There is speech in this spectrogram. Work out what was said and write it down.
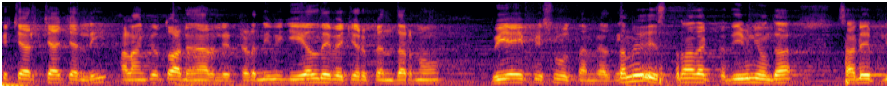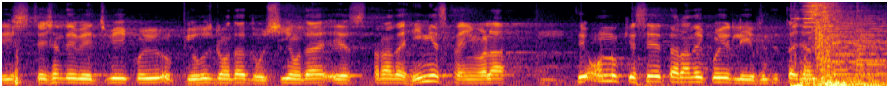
ਇੱਕ ਚਰਚਾ ਚੱਲੀ ਹਾਲਾਂਕਿ ਉਹ ਤੁਹਾਡੇ ਨਾਲ ਰਿਲੇਟਡ ਨਹੀਂ ਵੀ ਜੇਲ੍ਹ ਦੇ ਵਿੱਚ ਰੁਪਿੰਦਰ ਨੂੰ ਵੀਆਈਪੀ ਸਹੂਲਤਾਂ ਮਿਲਦੀਆਂ। ਤਾਂ ਇਸ ਤਰ੍ਹਾਂ ਦਾ ਕਦੀ ਵੀ ਨਹੀਂ ਹੁੰਦਾ। ਸਾਡੇ ਪੁਲਿਸ ਸਟੇਸ਼ਨ ਦੇ ਵਿੱਚ ਵੀ ਕੋਈ ਅਕਿਊਜ਼ਡ ਆਉਂਦਾ ਦੋਸ਼ੀ ਆਉਂਦਾ ਇਸ ਤਰ੍ਹਾਂ ਦਾ ਹੀਨੀਅਸ ਕ੍ਰਾਈਮ ਵਾਲਾ। ਤੇ ਉਹਨੂੰ ਕਿਸੇ ਤਰ੍ਹਾਂ ਦੇ ਕੋਈ ਰਿਲੀਫ ਨਹੀਂ ਦਿੱਤਾ ਜਾਂਦਾ।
